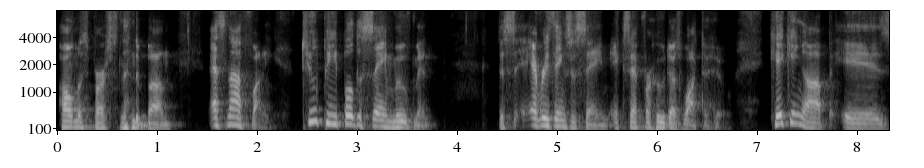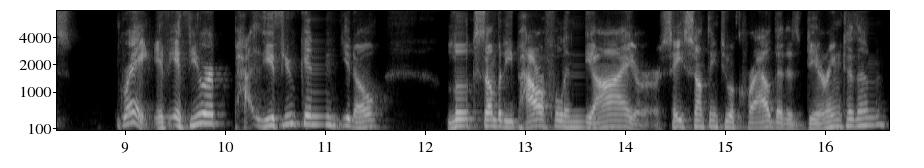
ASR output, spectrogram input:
homeless person in the bum, that's not funny. Two people, the same movement. This everything's the same except for who does what to who. Kicking up is great. If if you're if you can, you know, look somebody powerful in the eye or, or say something to a crowd that is daring to them,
